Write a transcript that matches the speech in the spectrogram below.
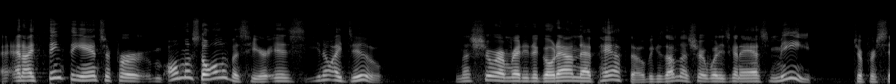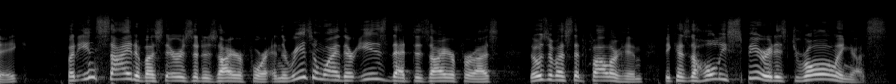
And I think the answer for almost all of us here is you know, I do. I'm not sure I'm ready to go down that path, though, because I'm not sure what He's going to ask me to forsake. But inside of us, there is a desire for it. And the reason why there is that desire for us, those of us that follow him, because the Holy Spirit is drawing us.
